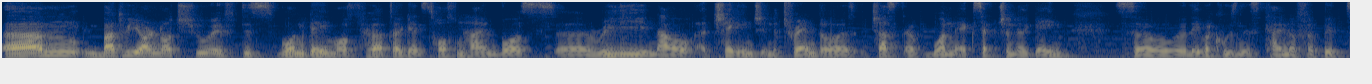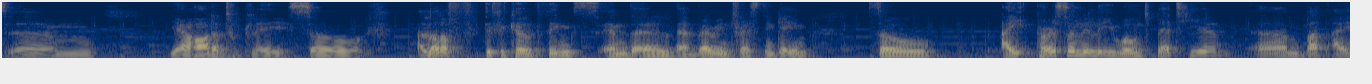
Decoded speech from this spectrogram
um, but we are not sure if this one game of Hertha against Hoffenheim was uh, really now a change in the trend or just a one exceptional game. So Leverkusen is kind of a bit, um, yeah, harder to play. So a lot of difficult things and a, a very interesting game. So I personally won't bet here. Um, but I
